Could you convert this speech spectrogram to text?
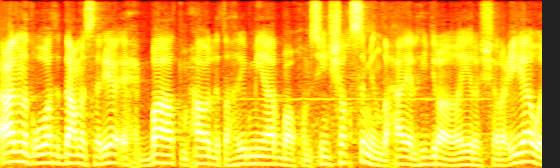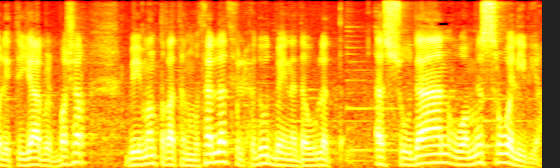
أعلنت قوات الدعم السريع إحباط محاولة تهريب 154 شخص من ضحايا الهجرة غير الشرعية والاتجار بالبشر بمنطقة المثلث في الحدود بين دولة السودان ومصر وليبيا.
